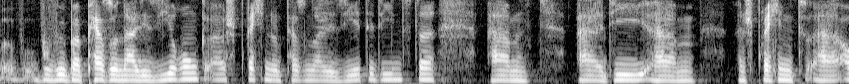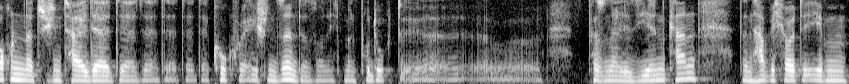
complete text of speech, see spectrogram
wo wir über Personalisierung äh, sprechen und personalisierte Dienste, ähm, äh, die entsprechend auch natürlich ein Teil der, der, der, der, Co-Creation sind. Also wenn ich mein Produkt personalisieren kann, dann habe ich heute eben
